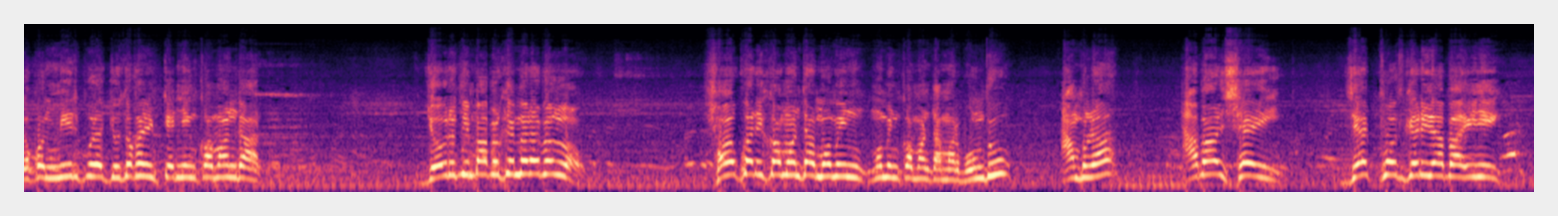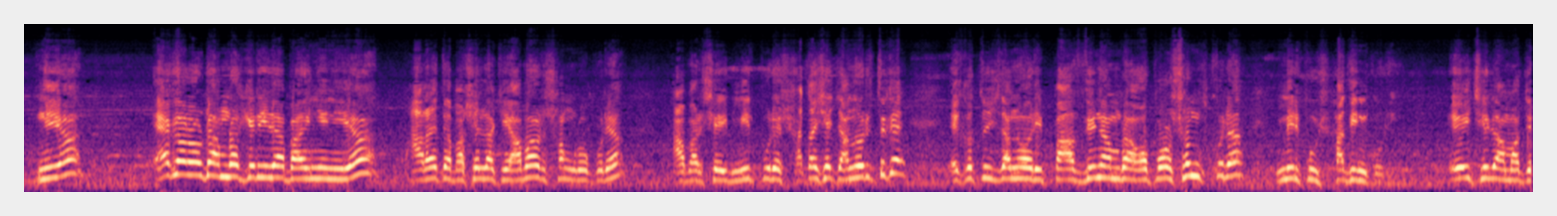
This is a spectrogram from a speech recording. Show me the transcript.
তখন মিরপুরে যুদ্ধকালীন ট্রেনিং কমান্ডার জৌরুদ্দিন বাবরকে মেরে ফেলল। সহকারী কমান্ডার মমিন মমিন কমান্ডার আমার বন্ধু। আমরা আবার সেই জেট ফোর্স গেরিলা বাহিনী নিয়ে এগারোটা আমরা গেরিলা বাহিনী নিয়ে আড়াইটা বাসে লাঠি আবার সংগ্রহ করে আবার সেই মিরপুরে সাতাশে জানুয়ারি থেকে একত্রিশ জানুয়ারি পাঁচ দিন আমরা অপারেশন করে মিরপুর স্বাধীন করি। এই ছিল আমাদের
